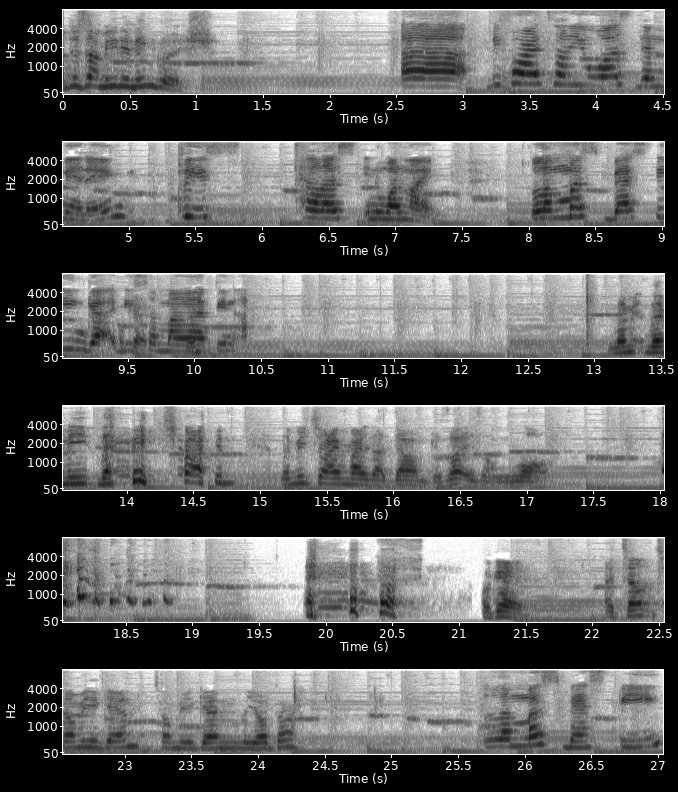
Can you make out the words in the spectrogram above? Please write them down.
What does that mean in English? Uh, before I tell you what's the meaning, please tell us in one line. Lemes bestie nggak Okay. disemangatin. Let me let me let me try and let me try and write that down because that is a lot. okay, uh, tell tell me again. Tell me again, Leota. Lemes bestie,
